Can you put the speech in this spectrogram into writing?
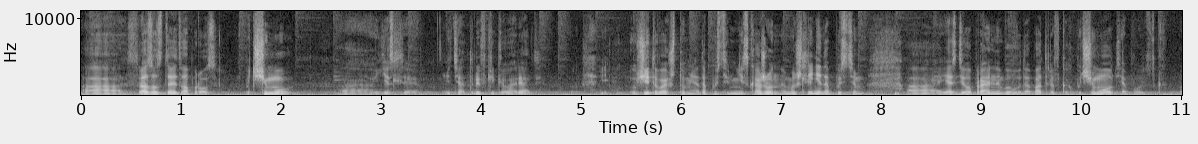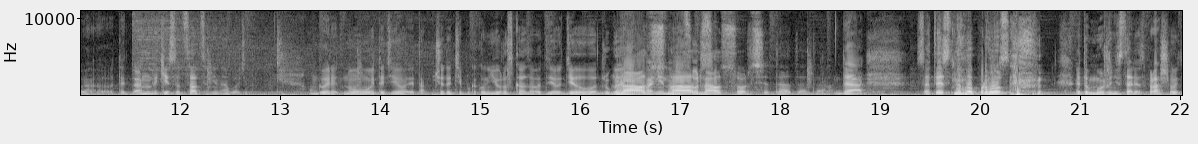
А, Сразу встает вопрос, почему, если эти отрывки говорят, учитывая, что у меня, допустим, не искаженное мышление, допустим, а, я сделал правильный вывод об отрывках. Почему вот я получ- как бы, так- оно такие ассоциации не наводит? Он говорит, ну, это делали там, что-то типа, как он Юра сказал, дел- делала другая на, компания аутс- на, аутсорсе. на аутсорсе, да, да, да. Да. Соответственно, вопрос. Это мы уже не стали спрашивать.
